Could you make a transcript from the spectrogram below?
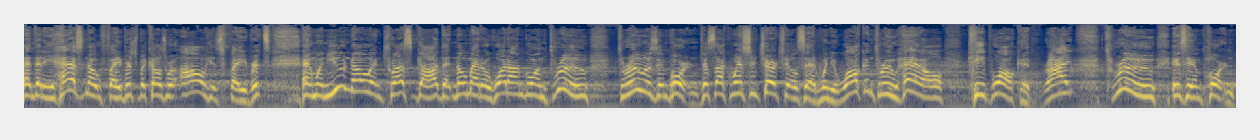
and that he has no favorites because we're all his favorites. And when you know and trust God that no matter what I'm going through, through is important. Just like Winston Churchill said, when you're walking through hell, keep walking, right? Through is important.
